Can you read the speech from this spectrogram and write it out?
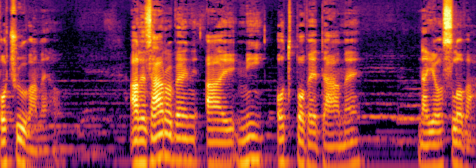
počúvame ho. Ale zároveň aj my odpovedáme na jeho slova.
